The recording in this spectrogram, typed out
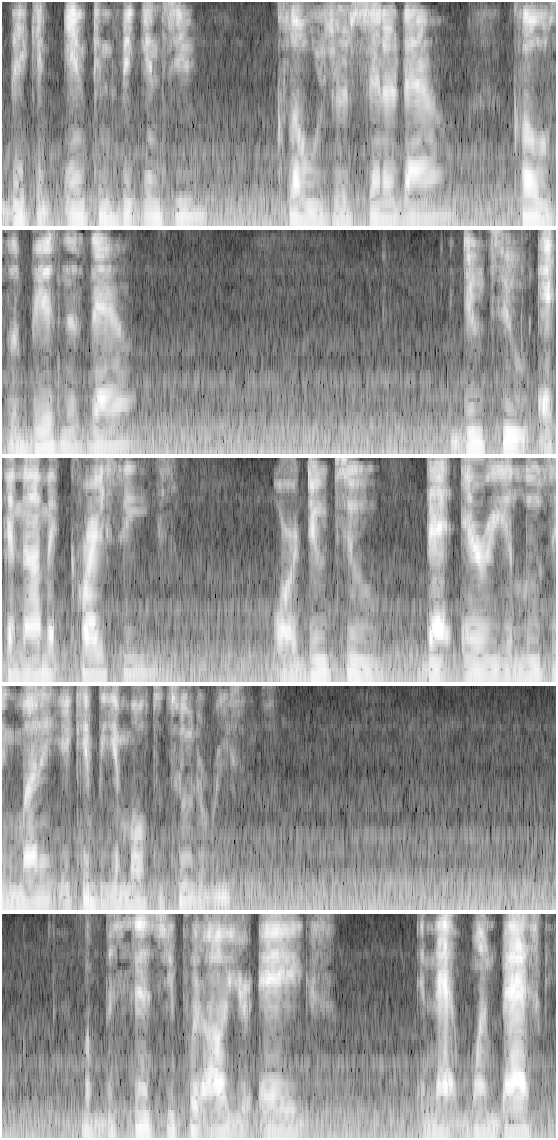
they can inconvenience you, close your center down, close the business down due to economic crises or due to that area losing money. It could be a multitude of reasons. But, since you put all your eggs in that one basket,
